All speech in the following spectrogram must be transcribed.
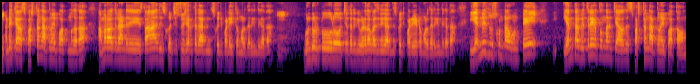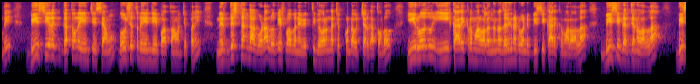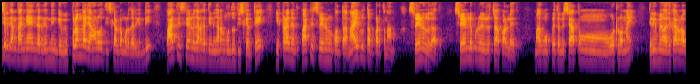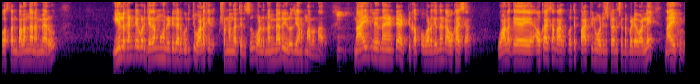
అంటే చాలా స్పష్టంగా అర్థమైపోతుంది కదా. అమరావతి లాంటి స్థానాన్ని తీసుకొచ్చి సుచరిత గారిని తీసుకొచ్చి పడేయటం కూడా జరిగింది కదా. గుంటూరు టూలో వచ్చేసరికి విడుదల రజనీ గారిని తీసుకొచ్చి పడేయడం కూడా జరిగింది కదా. ఇవన్నీ చూసుకుంటా ఉంటే ఎంత వ్యతిరేకత ఉందని చాలా స్పష్టంగా అర్థమైపోతా ఉంది. బీసీలకి గతంలో ఏం చేశాము భవిష్యత్తులో ఏం చేయబోతామని చెప్పని నిర్దిష్టంగా కూడా లోకేష్ బాబు అనే వ్యక్తి వివరంగా చెప్పుకుంటూ వచ్చారు గతంలో. ఈ రోజు ఈ కార్యక్రమాల వల్ల నిన్న జరిగినటువంటి బీసీ కార్యక్రమాల వల్ల బీసీ గర్జన వల్ల బీసీలకు ఎంత అన్యాయం జరిగింది ఇంక విపులంగా జనంలోకి తీసుకెళ్ళడం కూడా జరిగింది. పార్టీ శ్రేణులు కనుక దీన్ని కనుక ముందుకు తీసుకెళ్తే ఇక్కడ నేను పార్టీ శ్రేణులను కొంత నాయకులు తప్పుపడుతున్నాను. శ్రేణులు కాదు. శ్రేణులు ఇప్పుడు నిరుత్సాహపడలేదు. మాకు ముప్పై తొమ్మిది శాతం ఓట్లు ఉన్నాయి. తిరిగి మేము అధికారంలోకి వస్తామని బలంగా నమ్మారు. వీళ్ళకంటే కూడా జగన్మోహన్ రెడ్డి గారి గురించి వాళ్ళకి క్షుణ్ణంగా తెలుసు. వాళ్ళు నమ్మారు. ఈరోజు వెనకమాలు ఉన్నారు. నాయకులు ఏంటంటే అట్టి కప్ప. వాళ్ళకి ఏంటంటే అవకాశాలు. వాళ్ళకి అవకాశం రాకపోతే పార్టీని ఓడించడానికి సిద్ధపడే వాళ్ళే నాయకులు.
